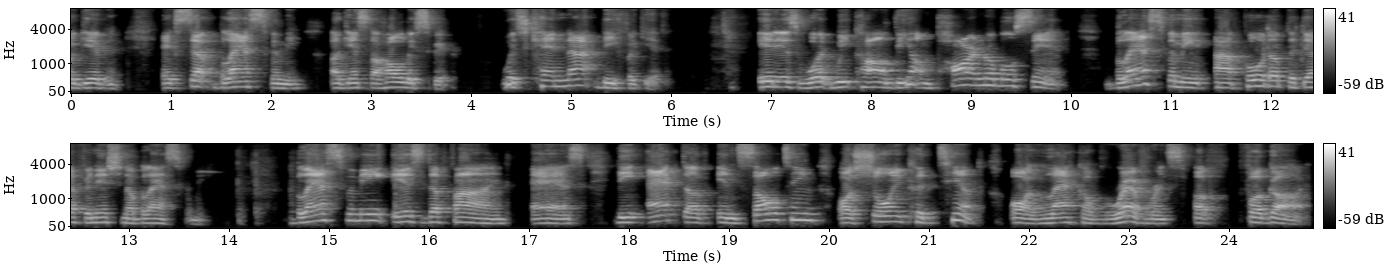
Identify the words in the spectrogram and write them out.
forgiven except blasphemy against the Holy Spirit, which cannot be forgiven. It is what we call the unpardonable sin. Blasphemy, I pulled up the definition of blasphemy. Blasphemy is defined as the act of insulting or showing contempt or lack of reverence of, for God.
